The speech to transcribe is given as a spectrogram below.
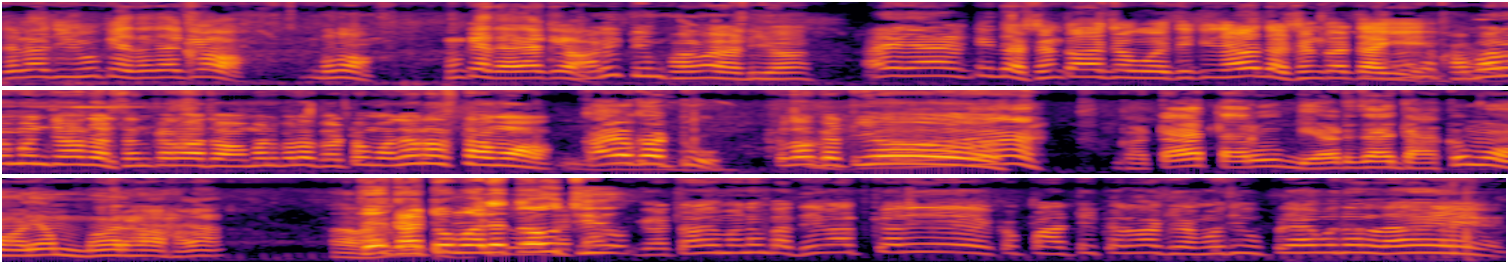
જલાજી શું કહેતા હતા કયો? બોલો. શું કહેતા હતા કયો? મારી ટીમ ફરવા હેડી હા. અરે યાર કે દર્શન કરવા જવું હોય તો કે જાઓ દર્શન કરતા આવીએ. ખબર હે મને જ્યાં દર્શન કરવા જાવ. મને પેલો ગટો મળ્યો રસ્તામાં. કયો ગટુ? પેલો ગટિયો. હા, ઘટા તારું બેટ જાય ધાક મોહણ્યો મર હા હા. તે ઘાટો મળે તો હું થયું. ઘટાએ મને બધી વાત કરી કે પાર્ટી કરવા ગેમોજી ઉપડે આવ્યો બધા લઈ.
